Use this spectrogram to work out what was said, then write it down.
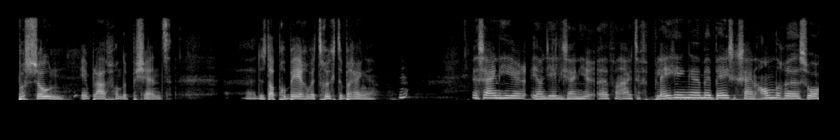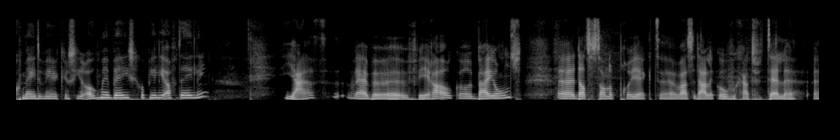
persoon in plaats van de patiënt. Uh, dus dat proberen we terug te brengen. Hm. Er zijn hier, jullie zijn hier uh, vanuit de verpleging mee bezig. Zijn andere zorgmedewerkers hier ook mee bezig op jullie afdeling? Ja, we hebben Vera ook al bij ons. Uh, dat is dan een project uh, waar ze dadelijk over gaat vertellen. Uh,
